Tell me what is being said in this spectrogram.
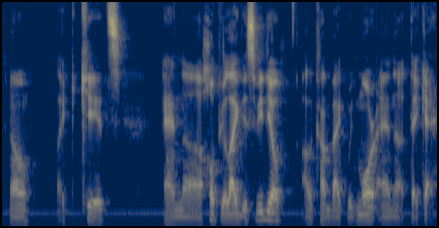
you know, like kids. And uh, hope you like this video. I'll come back with more and uh, take care.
